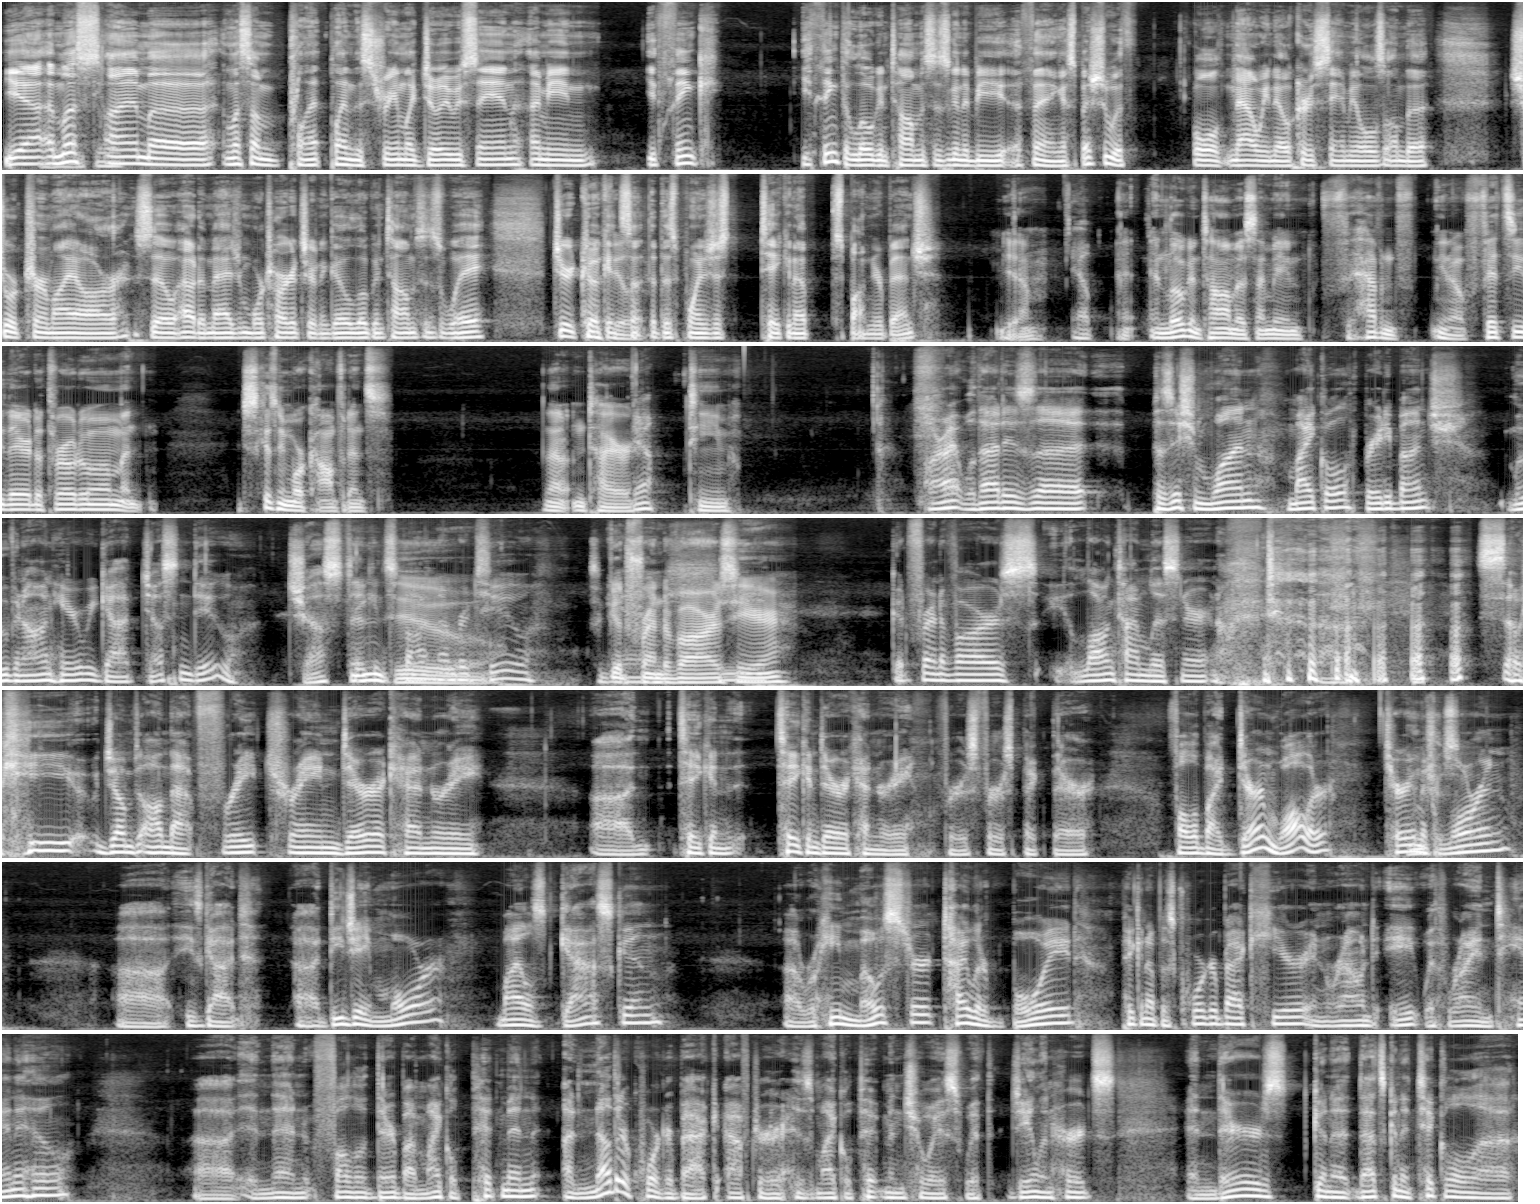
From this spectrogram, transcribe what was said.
Yeah, unless I'm uh unless I'm pl- playing the stream like Joey was saying. I mean, you think you think that Logan Thomas is going to be a thing, especially with well now we know Curtis Samuel's on the short term IR, so I would imagine more targets are going to go Logan Thomas's way. Jared Cook at, feel some- it. at this point is just taking up spot on your bench. Yeah. Yep. And- And Logan Thomas, I mean, f- having you know Fitzy there to throw to him, and it just gives me more confidence. That entire Yeah. team. All right. Well, that is uh, position one, Michael Brady Bunch. Moving on here, we got Justin Dew Justin taking spot Dew. number two. It's a good friend of ours here. good friend of ours, longtime listener. So he jumped on that freight train, Derrick Henry, uh, taking taking Derrick Henry for his first pick there, followed by Darren Waller, Terry McLaurin. Uh, he's got uh, DJ Moore, Myles Gaskin, uh, Raheem Mostert, Tyler Boyd, picking up his quarterback here in round eight with Ryan Tannehill Uh, and then followed there by Michael Pittman, another quarterback after his Michael Pittman choice with Jalen Hurts, and there's gonna that's gonna tickle. Uh,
